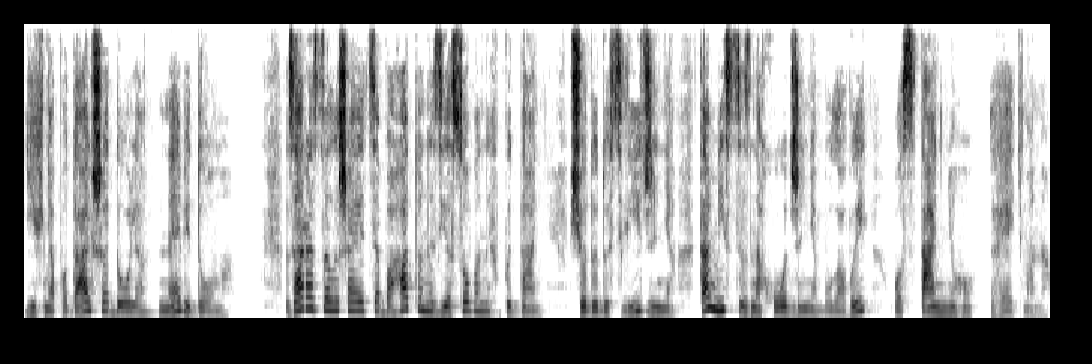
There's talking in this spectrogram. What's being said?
їхня подальша доля невідома. Зараз залишається багато нез'ясованих питань щодо дослідження та місцезнаходження булави останнього гетьмана.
